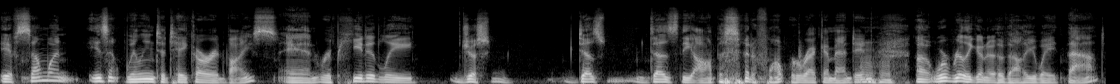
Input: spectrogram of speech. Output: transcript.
If someone isn't willing to take our advice and repeatedly just does does the opposite of what we're recommending, mm-hmm. uh, we're really going to evaluate that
